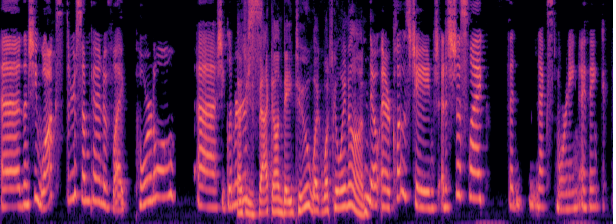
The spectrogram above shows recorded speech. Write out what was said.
and then she walks through some kind of like portal. Uh, she glimmers. And she's back on day two. Like, what's going on? No, and her clothes change, and it's just like the next morning. I think.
